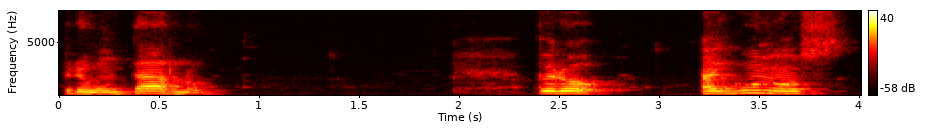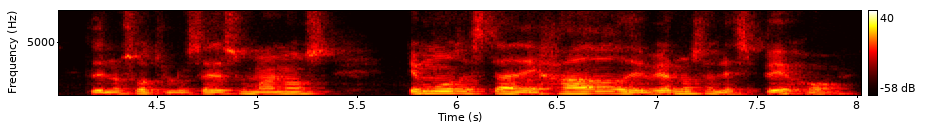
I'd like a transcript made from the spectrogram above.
preguntarlo. Pero algunos de nosotros, los seres humanos, hemos hasta dejado de vernos al espejo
